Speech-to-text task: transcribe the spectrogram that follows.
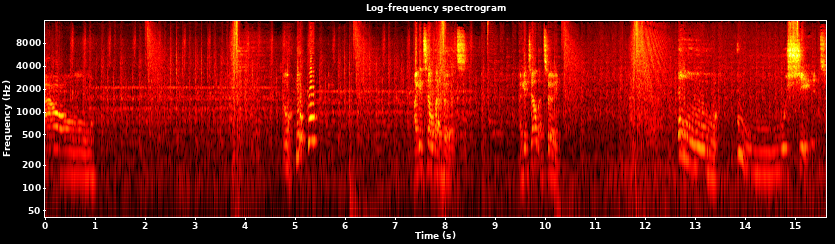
Ow! Oh, I can tell that hurts. I can tell that's hurting. Oh! Ooh, shit.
